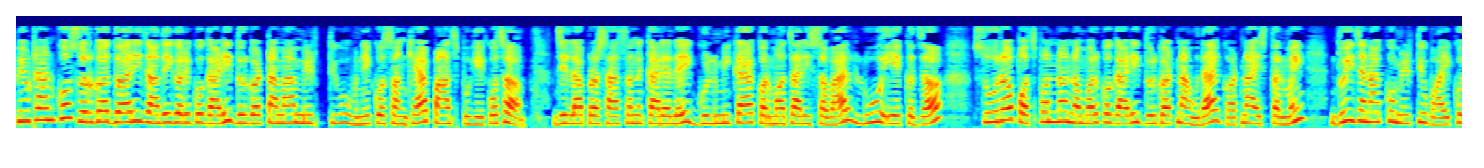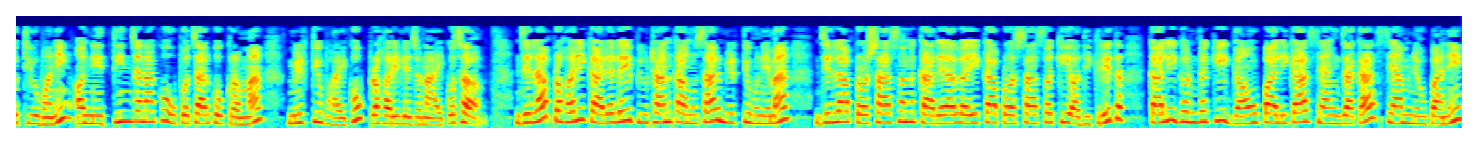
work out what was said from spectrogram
प्युठानको स्वर्गद्वारी जाँदै गरेको गाड़ी दुर्घटनामा मृत्यु हुनेको संख्या पाँच पुगेको छ। जिल्ला प्रशासन कार्यालय गुल्मीका कर्मचारी सवार लु एक ज सोह्र पचपन्न नम्बरको गाड़ी दुर्घटना हुँदा घटनास्थलमै दुईजनाको मृत्यु भएको थियो भने अन्य तीनजनाको उपचारको क्रममा मृत्यु भएको प्रहरीले जनाएको छ। जिल्ला प्रहरी कार्यालय प्युठानका अनुसार मृत्यु हुनेमा जिल्ला प्रशासन कार्यालयका प्रशासकीय अधिकृत कालीगण्डकी गाउँपालिका स्याङजाका श्याम नेउपाने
